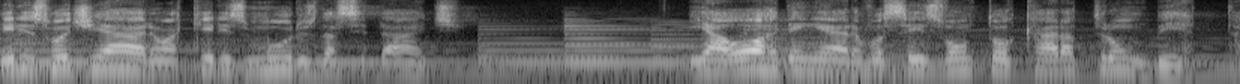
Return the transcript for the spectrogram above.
Eles rodearam aqueles muros da cidade. E a ordem era: vocês vão tocar a trombeta.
